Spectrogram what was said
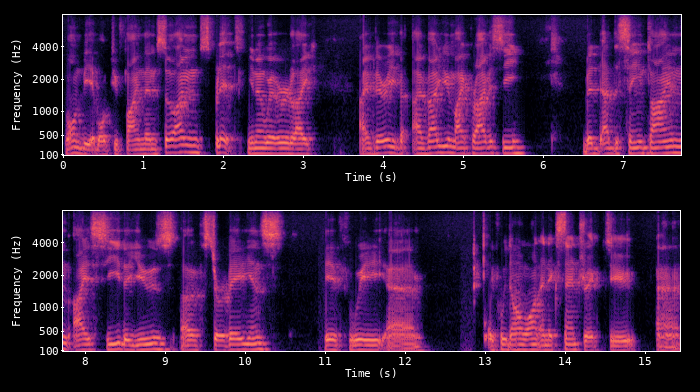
won't be able to find them. So I'm split, you know, whether like I very I value my privacy, but at the same time, I see the use of surveillance if we uh, if we don't want an eccentric to uh,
